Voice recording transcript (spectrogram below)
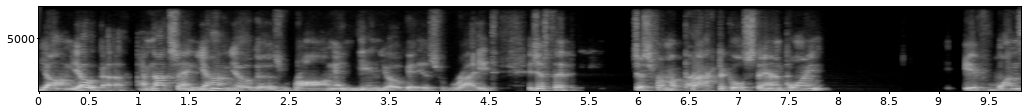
yang yoga. I'm not saying yang yoga is wrong and yin yoga is right. It's just that, just from a practical standpoint, if one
